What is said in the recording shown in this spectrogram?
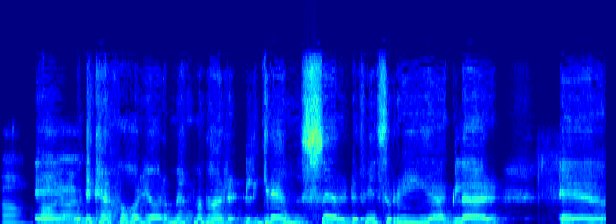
Ja. Ja, ja, och det kanske har att göra med att man har gränser, det finns regler. Eh,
